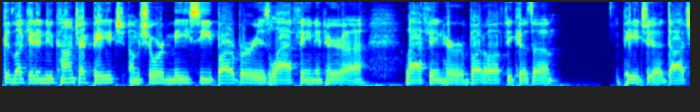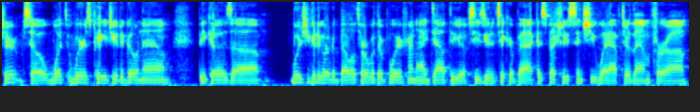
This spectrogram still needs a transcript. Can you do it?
good luck getting a new contract, Paige. I'm sure Maycee Barber is laughing in her uh, laughing her butt off because uh, Paige uh, dodged her. So what? Where's Paige gonna go now? Because uh, where's she gonna go to Bellator with her boyfriend? I doubt the UFC is gonna take her back, especially since she went after them for uh,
